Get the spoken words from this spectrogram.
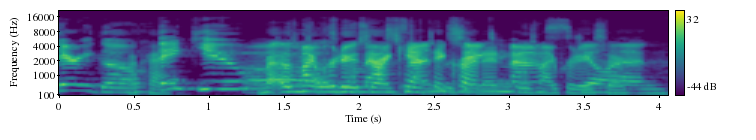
there you go. Okay. Thank you. It was my I more producer. I can't take credit. It was my producer.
